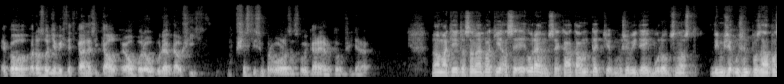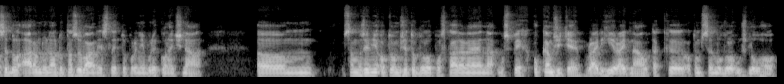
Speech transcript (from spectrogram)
Jako rozhodně bych teďka neříkal, jo, budou, bude v dalších šesti Super Bowl za svou kariéru, to určitě ne. No a Matěj, to samé platí asi i u Rams. Jaká tam teď může být jejich budoucnost? Vím, že už po zápase byl Aaron Donald dotazován, jestli to pro ně bude konečná. Um, samozřejmě o tom, že to bylo poskládané na úspěch okamžitě, right here, right now, tak eh, o tom se mluvilo už dlouho.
